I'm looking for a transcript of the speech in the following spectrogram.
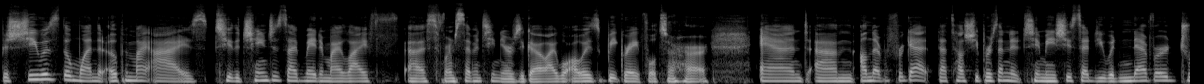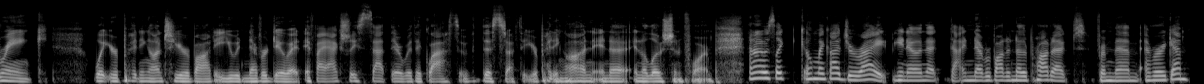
but she was the one that opened my eyes to the changes I've made in my life uh, from 17 years ago. I will always be grateful to her. And um, I'll never forget, that's how she presented it to me. She said, You would never drink what you're putting onto your body. You would never do it if I actually sat there with a glass of this stuff that you're putting on in a, in a lotion form. And I was like, Oh my God, you're right. You know, and that I never bought another product from them ever again.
